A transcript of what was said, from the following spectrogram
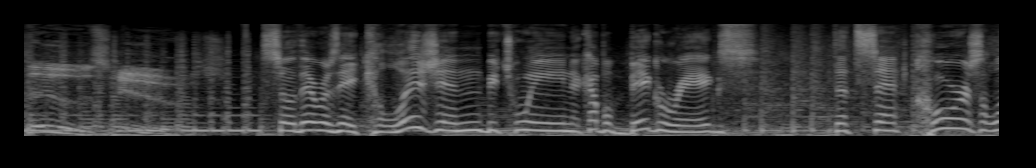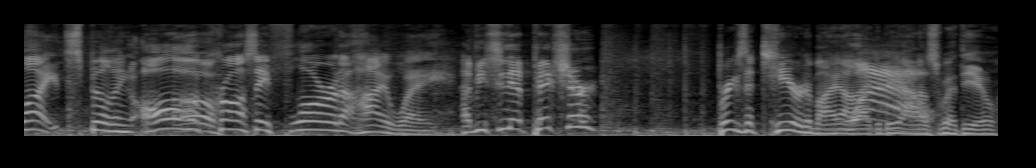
booze news. so there was a collision between a couple big rigs that sent Coors Light spilling all Oh. across a Florida highway. Have you seen that picture? Brings a tear to my eye, to be honest with you.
